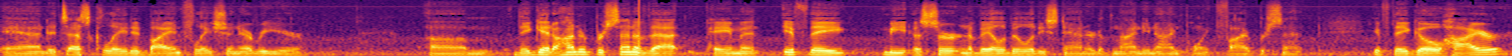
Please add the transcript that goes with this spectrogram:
and it's escalated by inflation every year. Um, they get 100% of that payment if they meet a certain availability standard of 99.5%. If they go higher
